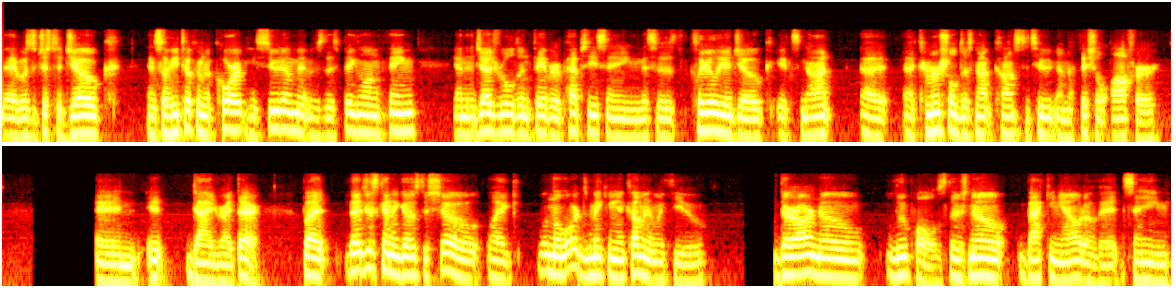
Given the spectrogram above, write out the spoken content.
It was just a joke." And so he took him to court. He sued him. It was this big long thing, and the judge ruled in favor of Pepsi, saying this is clearly a joke. It's not a, a commercial does not constitute an official offer, and it died right there. But that just kind of goes to show, like, when the Lord's making a covenant with you, there are no loopholes. There's no backing out of it, saying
